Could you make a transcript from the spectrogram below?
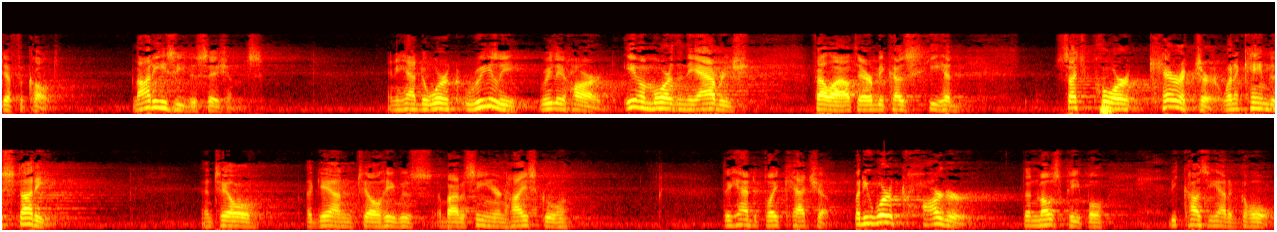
difficult. Not easy decisions. And he had to work really, really hard, even more than the average fellow out there because he had such poor character when it came to study until, again, until he was about a senior in high school. They had to play catch up. But he worked harder than most people because he had a goal.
